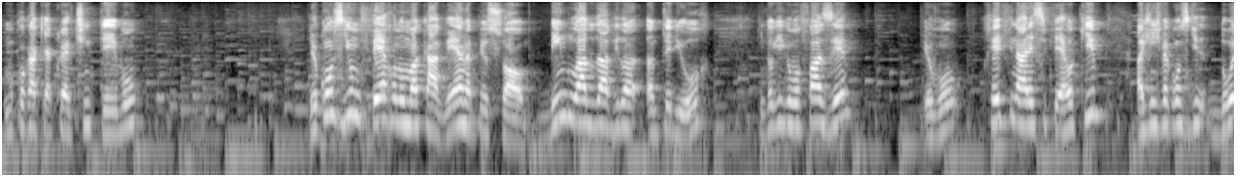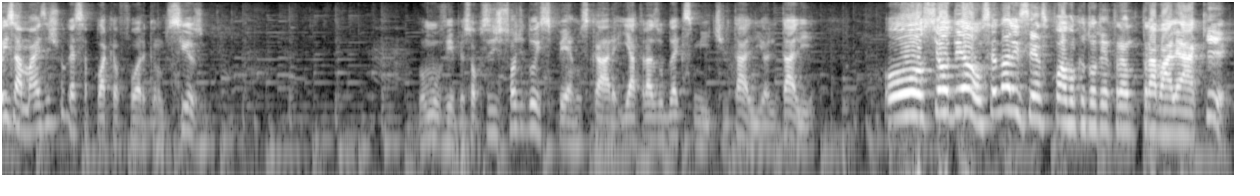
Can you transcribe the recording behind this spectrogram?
Vamos colocar aqui a crafting table. Eu consegui um ferro numa caverna, pessoal, bem do lado da vila anterior. Então o que, que eu vou fazer? Eu vou refinar esse ferro aqui. A gente vai conseguir dois a mais. Deixa eu jogar essa placa fora que eu não preciso. Vamos ver, pessoal. Preciso só de dois ferros, cara. E atrás o Blacksmith. Ele tá ali, olha. Ele tá ali. Ô, seu Deão, você dá licença, por favor, que eu tô tentando trabalhar aqui?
